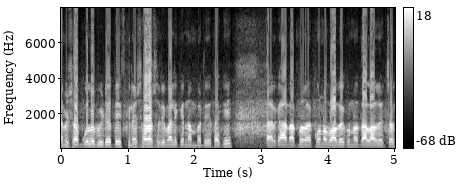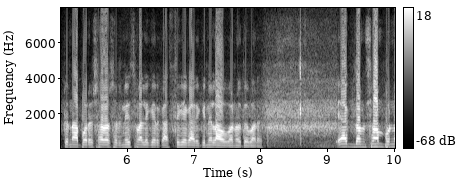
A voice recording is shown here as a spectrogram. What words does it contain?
আমি সবগুলো ভিডিওতে স্ক্রিনে সরাসরি মালিকের নাম্বার দিয়ে থাকি। তার কারণ আপনারা কোনোভাবে কোনো দালালের চক্রে না পড়ে সরাসরি নিজ মালিকের কাছ থেকে গাড়ি কিনে লাভবান হতে পারে একদম সম্পূর্ণ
